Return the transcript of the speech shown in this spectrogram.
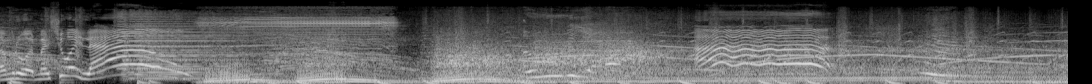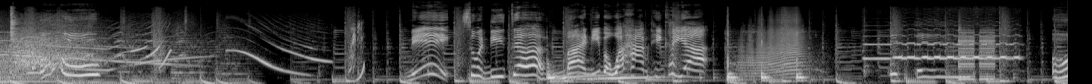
ตำรวจมาช่วยแล้วอ้าโอ้โหนี่ สวัสดีจ้าบ้านนี้บอกว่าห้ามทิ้งขยะ โอ้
